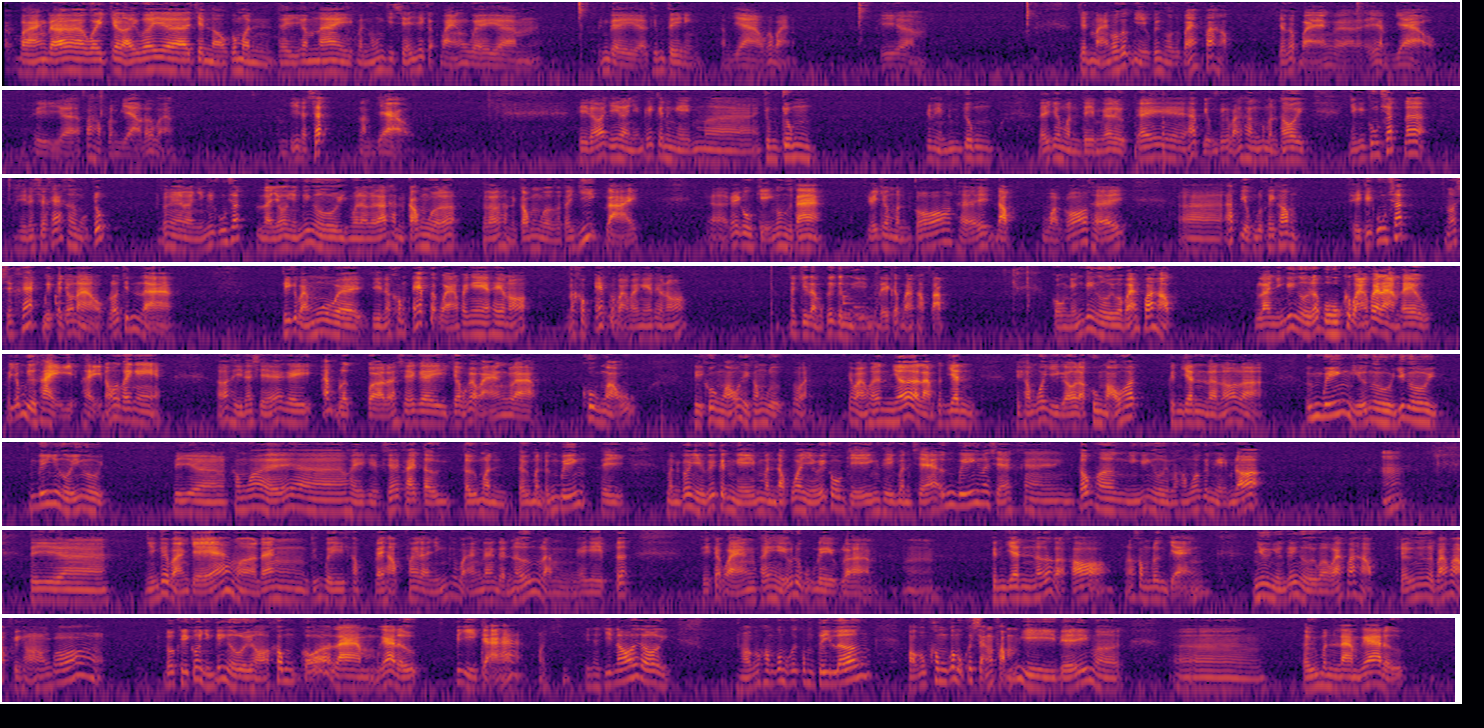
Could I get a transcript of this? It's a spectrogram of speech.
Các bạn đã quay trở lại với ờ, channel của mình. Thì hôm nay mình muốn chia sẻ với các bạn về ờ, vấn đề ờ, kiếm tiền, làm giàu các bạn. Thì trên mạng có rất nhiều cái người bán khóa học cho các bạn là để làm giàu. Thì khóa học làm giàu đó các bạn. Thậm chí là sách làm giàu. Thì đó chỉ là những cái kinh nghiệm chung chung. Kinh nghiệm chung chung để cho mình tìm ra được cái áp dụng cho cái bản thân của mình thôi. Những cái cuốn sách đó thì nó sẽ khác hơn một chút. Có nghĩa là những cái cuốn sách là do những cái người mà người ta thành công rồi đó người ta thành công rồi người ta viết lại à, cái câu chuyện của người ta để cho mình có thể đọc và có thể à, áp dụng được hay không. Thì cái cuốn sách nó sẽ khác biệt ở chỗ nào? Đó chính là khi các bạn mua về thì nó không ép các bạn phải nghe theo nó nó không ép các bạn phải nghe theo nó. Nó chỉ là một cái kinh nghiệm để các bạn học tập. Còn những cái người mà bán khóa học là những cái người đó buộc các bạn phải làm theo nó giống như thầy thầy nói phải nghe. Đó, thì nó sẽ gây áp lực và nó sẽ gây cho các bạn là khuôn mẫu. Thì khuôn mẫu thì không được các bạn. Các bạn phải nhớ là làm kinh doanh thì không có gì gọi là khuôn mẫu hết. Kinh doanh là nó là ứng biến giữa người với người, ứng biến giữa người với người. Thì ờ, không có thể ờ, thì sẽ phải tự tự mình tự mình ứng biến. Thì mình có nhiều cái kinh nghiệm, mình đọc qua nhiều cái câu chuyện thì mình sẽ ứng biến, nó sẽ ờ, tốt hơn những cái người mà không có kinh nghiệm đó. Ừ thì à, những cái bạn trẻ mà đang chuẩn bị học đại học hay là những cái bạn đang định hướng làm nghề nghiệp đó thì các bạn phải hiểu được một điều là um, kinh doanh nó rất là khó nó không đơn giản. Như những cái người mà bán khóa học kiểu những người bán khóa học thì họ không có đôi khi có những cái người họ không có làm ra được cái gì cả họ chỉ, chỉ nói thôi. Họ cũng không có một cái công ty lớn họ cũng không có một cái sản phẩm gì để mà uh, tự mình làm ra được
